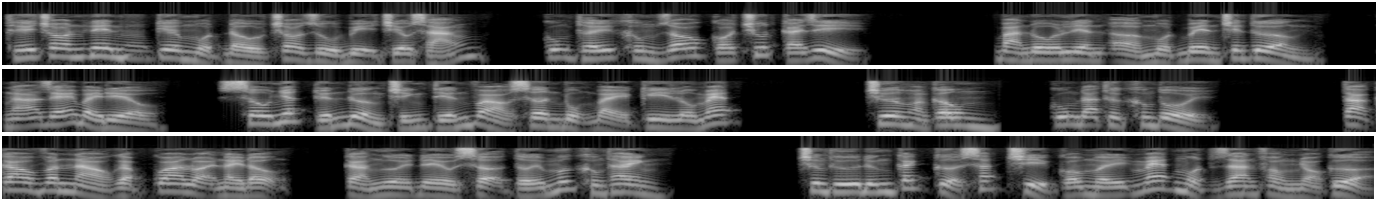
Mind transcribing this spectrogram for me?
thế cho nên kia một đầu cho dù bị chiếu sáng, cũng thấy không rõ có chút cái gì. Bản đồ liền ở một bên trên tường, ngã rẽ bảy điều, sâu nhất tuyến đường chính tiến vào sơn bụng 7 km. Chưa hoàn công, cũng đã thực không tồi. Tạ Cao Văn nào gặp qua loại này động, cả người đều sợ tới mức không thanh. Trương Thứ đứng cách cửa sắt chỉ có mấy mét một gian phòng nhỏ cửa,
